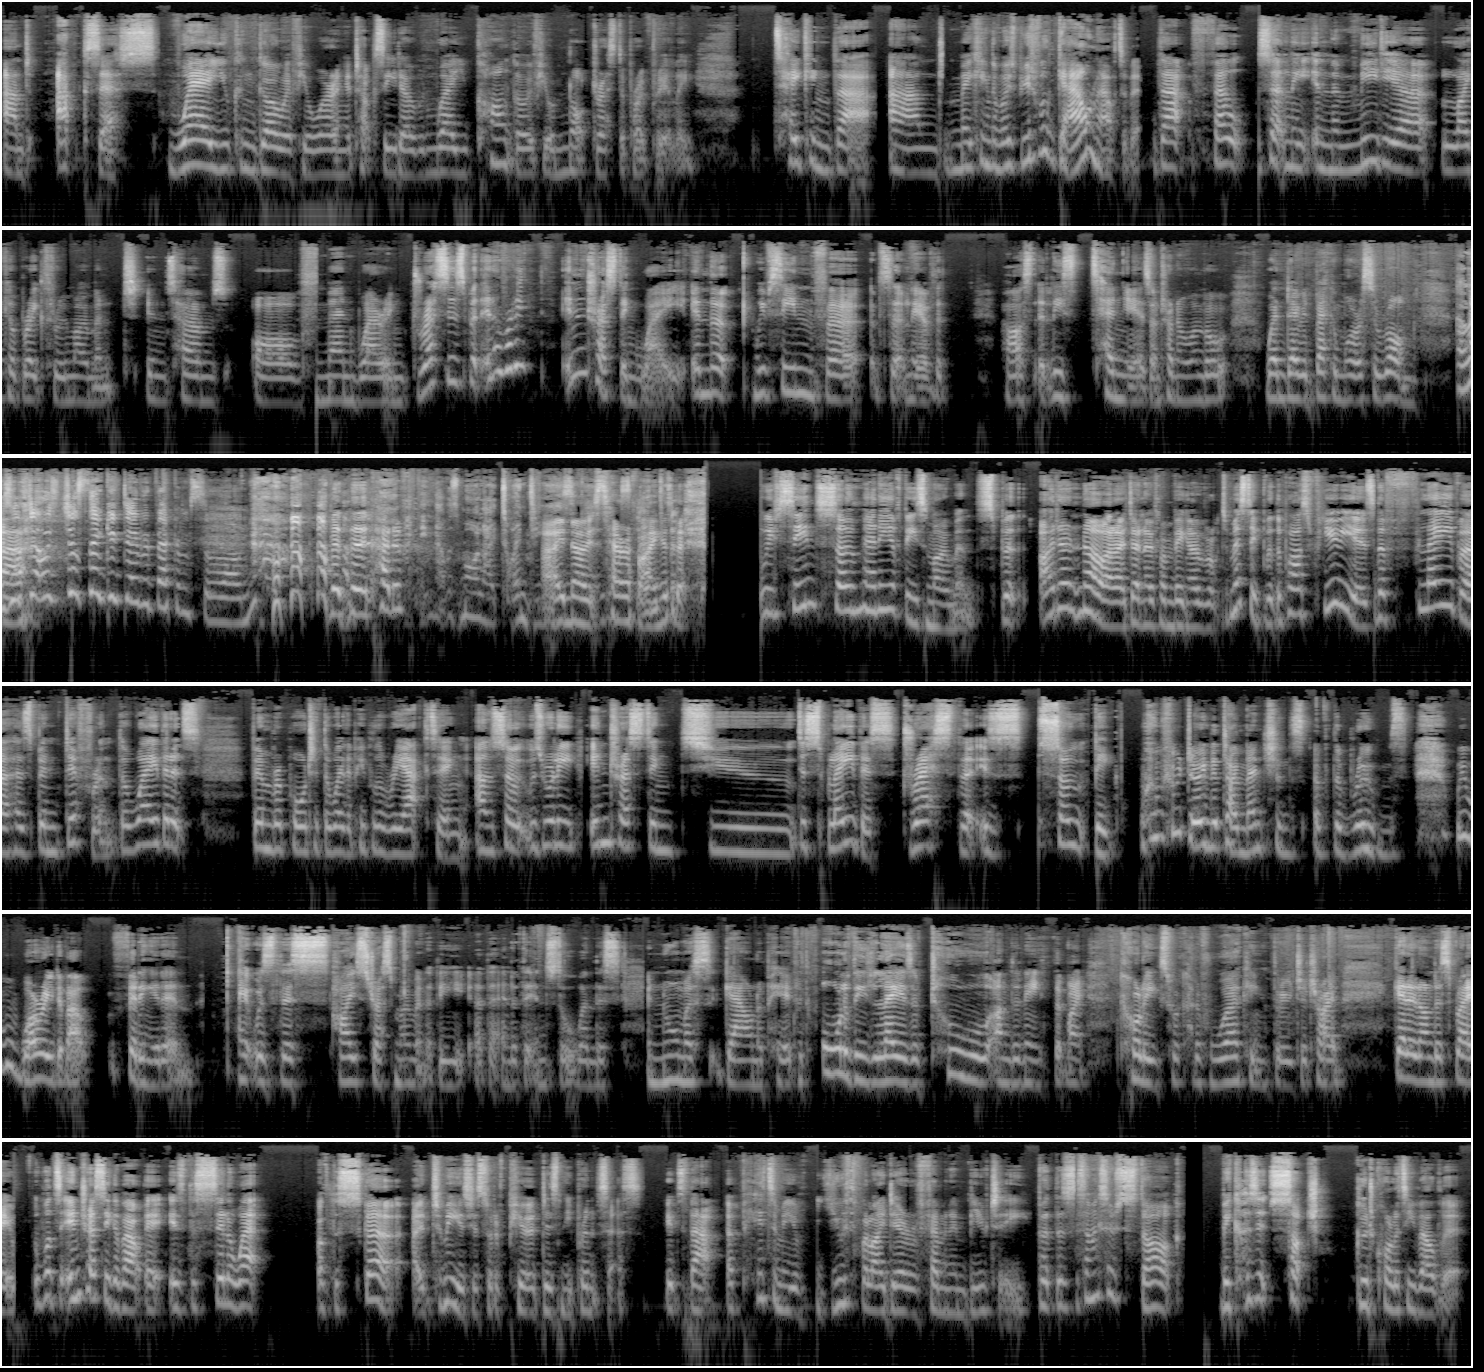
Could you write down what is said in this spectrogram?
and access where you can go if you're wearing a tuxedo and where you can't go if you're not dressed appropriately taking that and making the most beautiful gown out of it. That felt certainly in the media like a breakthrough moment in terms of men wearing dresses, but in a really interesting way, in that we've seen for certainly over the past at least 10 years. I'm trying to remember when David Beckham wore a sarong. I was, uh, I was just thinking David Beckham's sarong. but the kind of. I think that was more like 20 years I know, it's terrifying, isn't it? We've seen so many of these moments, but I don't know, and I don't know if I'm being over optimistic, but the past few years, the flavour has been different. The way that it's been reported, the way that people are reacting. And so it was really interesting to display this dress that is so big. When we were doing the dimensions of the rooms, we were worried about fitting it in it was this high stress moment at the at the end of the install when this enormous gown appeared with all of these layers of tulle underneath that my colleagues were kind of working through to try and get it on display. What's interesting about it is the silhouette of the skirt uh, to me is just sort of pure Disney princess. It's that epitome of youthful idea of feminine beauty, but there's something so stark because it's such good quality velvet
